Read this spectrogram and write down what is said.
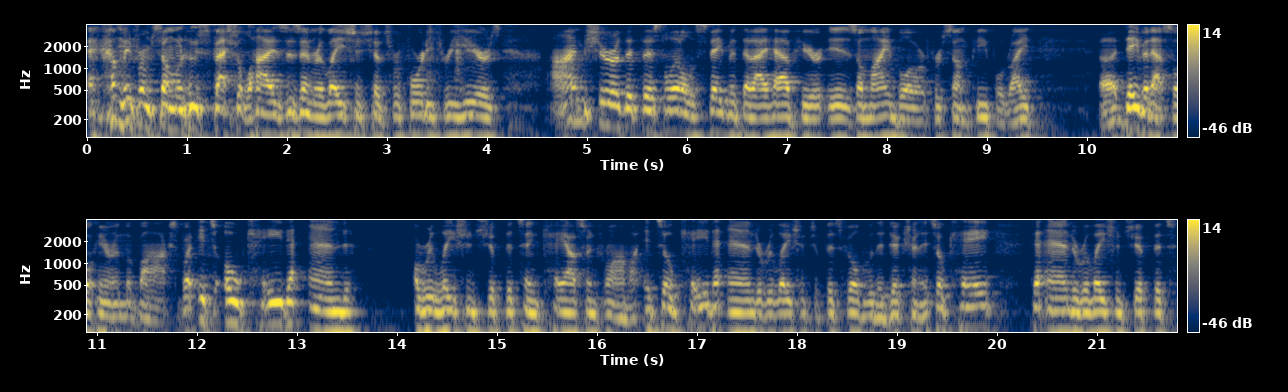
And coming from someone who specializes in relationships for 43 years, I'm sure that this little statement that I have here is a mind blower for some people, right? Uh, David Essel here in the box. But it's okay to end a relationship that's in chaos and drama. It's okay to end a relationship that's filled with addiction. It's okay to end a relationship that's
